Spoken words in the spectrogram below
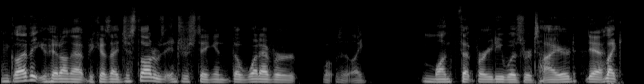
I'm glad that you hit on that because I just thought it was interesting in the whatever what was it like month that Brady was retired. yeah. Like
